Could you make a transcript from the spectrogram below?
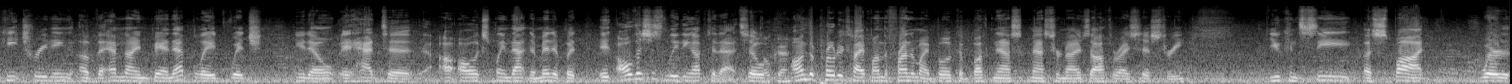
heat treating of the M9 bayonet blade, which you know it had to. I'll, explain that in a minute, but it all this is leading up to that. So Okay. on the prototype on the front of my book, of Buck Master Knives Authorized History, you can see a spot where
